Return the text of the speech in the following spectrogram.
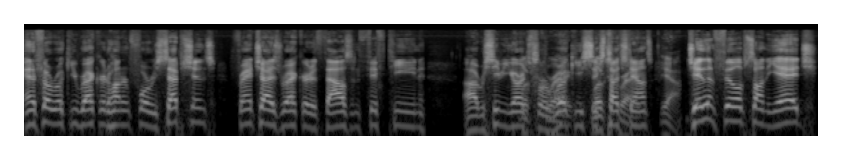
Nfl rookie record 104 receptions franchise record 1015 uh, receiving yards Looks for a rookie six Looks great. touchdowns. Yeah. Jaelan Phillips on the edge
